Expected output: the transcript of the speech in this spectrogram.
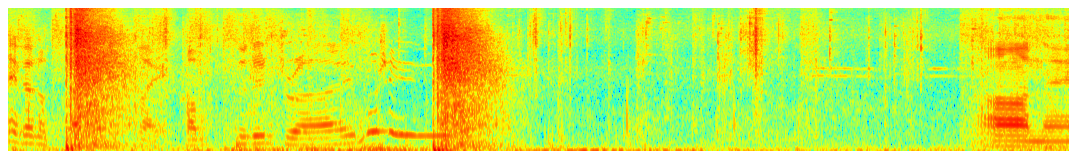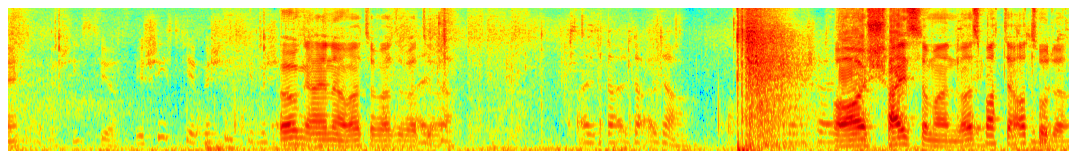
Hey, wir haben noch zwei frei. Kommt zu den Dry Mushis! Oh nee. Hey, wer schießt hier? Wer schießt hier? Wer schießt hier? Wer schießt Irgendeiner, warte, warte, warte. Alter. Alter, alter, alter. Oh, Oh, scheiße, Mann. Was macht der Otto da?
